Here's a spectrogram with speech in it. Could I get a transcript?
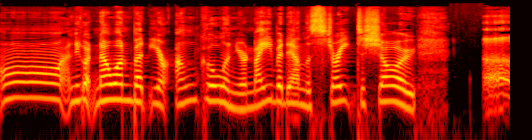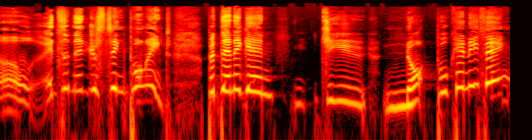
Oh, and you've got no one but your uncle and your neighbor down the street to show. Oh, it's an interesting point. But then again, do you not book anything?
